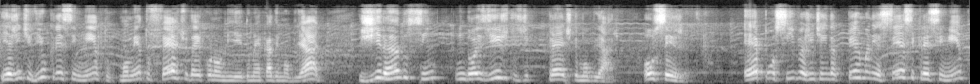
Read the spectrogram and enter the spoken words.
E a gente viu o crescimento, momento fértil da economia e do mercado imobiliário, girando sim em dois dígitos de crédito imobiliário. Ou seja, é possível a gente ainda permanecer esse crescimento,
